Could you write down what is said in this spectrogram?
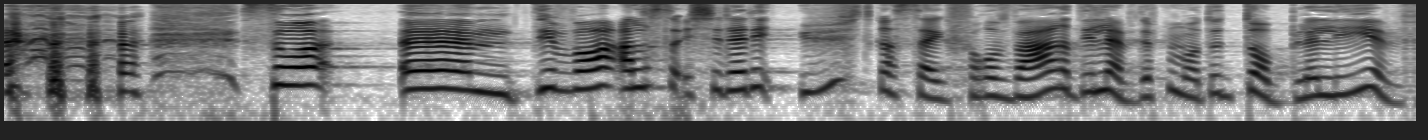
så um, de var altså ikke det de utga seg for å være. De levde på en måte doble liv.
